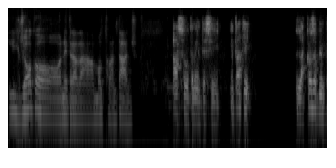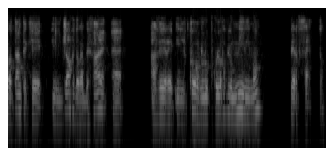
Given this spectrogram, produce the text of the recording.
il gioco ne trarrà molto vantaggio. Assolutamente sì. Infatti la cosa più importante che il gioco dovrebbe fare è avere il core loop, quello proprio minimo, perfetto.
